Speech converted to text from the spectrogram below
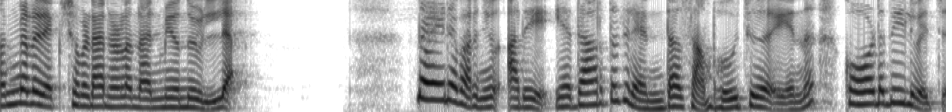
അങ്ങനെ രക്ഷപ്പെടാനുള്ള നന്മയൊന്നുമില്ല നയന പറഞ്ഞു അതെ യഥാർത്ഥത്തിൽ എന്താ സംഭവിച്ചത്? എന്ന് കോടതിയിൽ വെച്ച്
